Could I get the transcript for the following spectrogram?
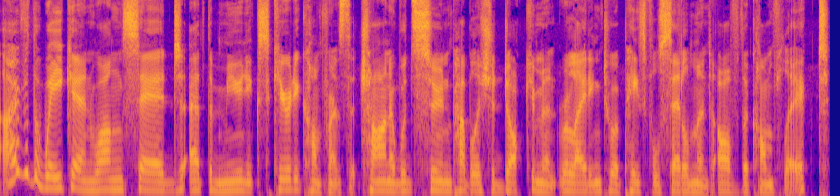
Over the weekend, Wang said at the Munich Security Conference that China would soon publish a document relating to a peaceful settlement of the conflict.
